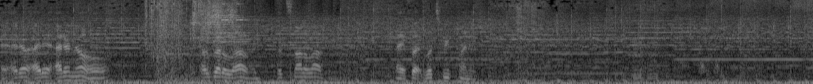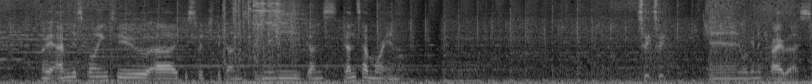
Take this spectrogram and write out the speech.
I, I don't, I don't, I don't know. How's that allowed? That's not allowed. Alright, but let's replenish. Okay, I'm just going to uh, just switch to guns maybe guns guns have more ammo. And we're gonna try our best.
